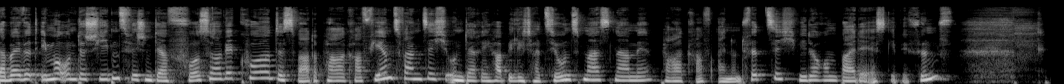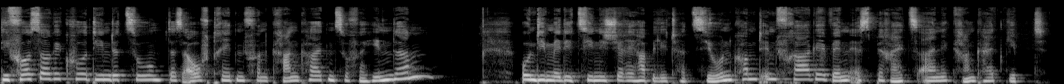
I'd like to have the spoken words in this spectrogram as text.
Dabei wird immer unterschieden zwischen der Vorsorgekur, das war der Paragraph 24, und der Rehabilitationsmaßnahme, Paragraph 41, wiederum bei der SGB 5. Die Vorsorgekur dient dazu, das Auftreten von Krankheiten zu verhindern. Und die medizinische Rehabilitation kommt in Frage, wenn es bereits eine Krankheit gibt.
